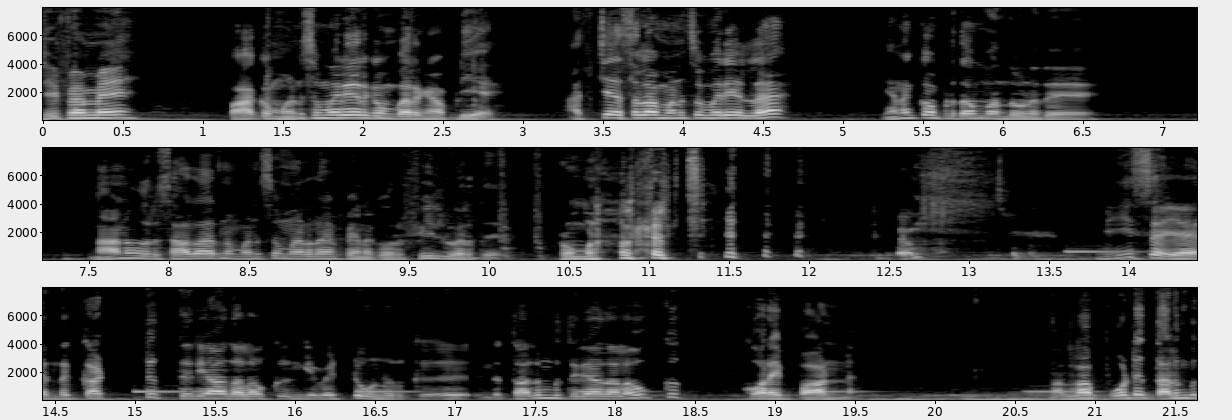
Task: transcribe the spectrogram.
ஜிஃபேமே பார்க்க மனுஷ மாதிரியே இருக்கேன் பாருங்க அப்படியே. அச்சேசலாம் மனுஷ மாதிரியே இல்லை. எனக்கும் அப்படி தான் தோணுது. நானும் ஒரு சாதாரண மனுஷன் மாதிரி தான் இப்போ எனக்கு ஒரு ஃபீல் வருது. ரொம்ப நாள் கழிச்சு. மீசைய இந்த கட்டு தெரியாத அளவுக்கு இங்கே வெட்டு ஒன்று இருக்கு. இந்த தழும்பு தெரியாத அளவுக்கு குறைப்பான்னு. நல்லா போட்டு தழும்பு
